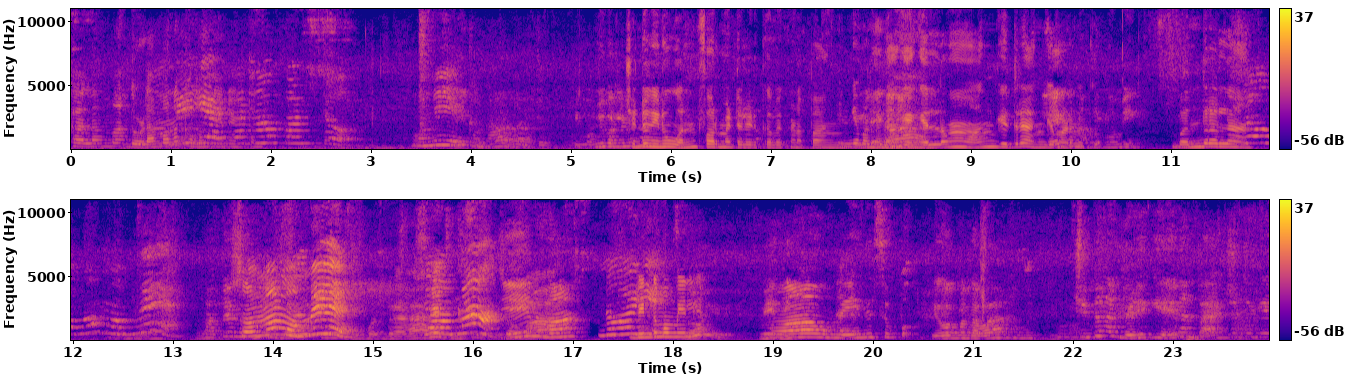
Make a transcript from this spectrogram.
ಕಲಮ್ಮ ದೊಡ್ಡಮ್ಮನ ಕಲಮ್ಮ ಚಿಂಟು ನೀನು ಒನ್ ಫಾರ್ಮ್ಯಾಟಲ್ಲಿ ಇಟ್ಕೋಬೇಕಣಪ್ಪ. ಹಂಗೆ ಹಂಗೆ ಹಿಂಗೆಲ್ಲ ಹ್ಞೂ ಹಂಗಿದ್ರೆ ಹಂಗೆ ಮಾಡಬೇಕು. ಬಂದ್ರಲ್ಲ? ಬಿಂದು ಮಮ್ಮಿಲಿ ಮೆಹಂದಿ ಸೂಪ್. ಇವಾಗ ಬಂದವ? ಚಿಂಟು ನಾನು ಬೆಳಿಗ್ಗೆ ನನ್ನ ಬ್ಯಾಗ್ ಜೊತೆಗೆ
